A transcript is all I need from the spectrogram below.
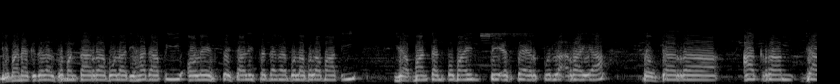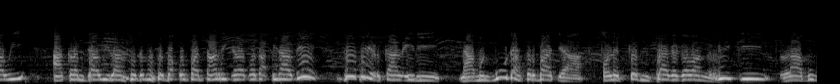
Di mana kita sementara bola dihadapi oleh spesialis tendangan bola-bola mati. Ya, mantan pemain PSPR Perlak Raya, saudara Akram Jawi. Akram Jawi langsung dengan sebuah umpan tarik ke kotak penalti. Zubir kali ini. Namun mudah terbaca oleh penjaga gawang Ricky Labu.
